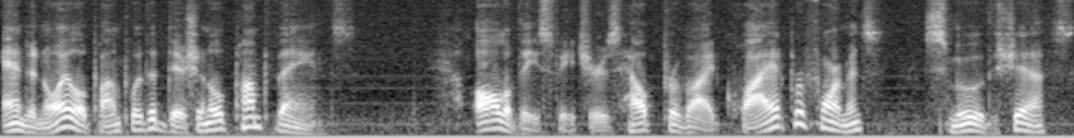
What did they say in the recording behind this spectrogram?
and an oil pump with additional pump vanes. All of these features help provide quiet performance, smooth shifts,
